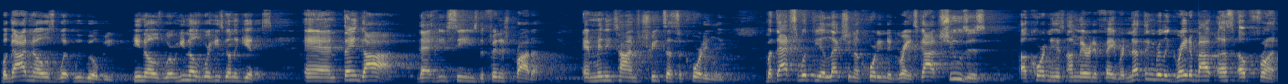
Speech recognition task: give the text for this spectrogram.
but God knows what we will be. He knows where he knows where he's going to get us. And thank God that he sees the finished product and many times treats us accordingly. But that's with the election according to grace. God chooses according to his unmerited favor. Nothing really great about us up front,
